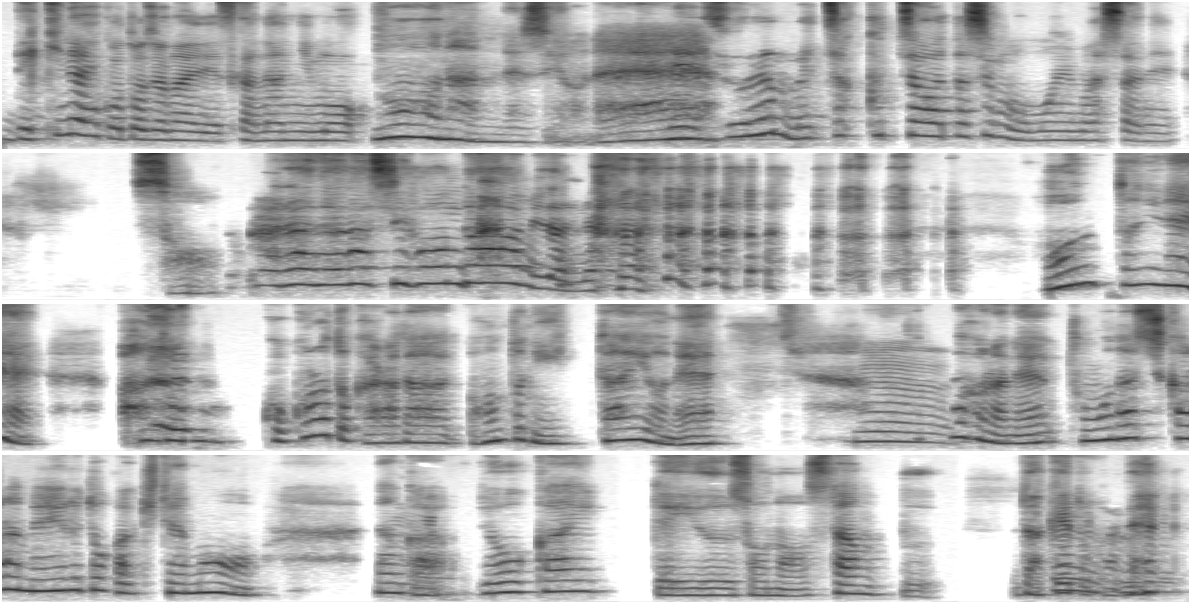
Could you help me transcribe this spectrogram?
できないことじゃないですか、何にも。そうなんですよね、ね。それはめちゃくちゃ私も思いましたね。そう。体が資本だみたいな。本当にね、あの、心と体、本当に一体よね。うんだからね、友達からメールとか来ても、なんかう、了解っていうそのスタンプだけとかね、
